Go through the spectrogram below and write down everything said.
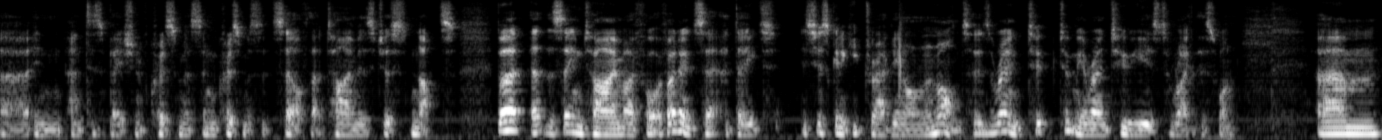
uh, in anticipation of Christmas, and Christmas itself, that time is just nuts. But at the same time, I thought if I don't set a date, it's just going to keep dragging on and on. So it's around two, took me around two years to write this one. Um,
